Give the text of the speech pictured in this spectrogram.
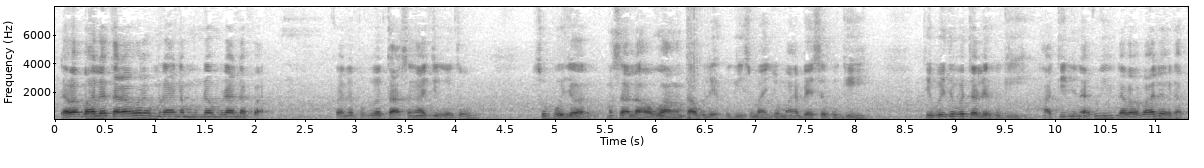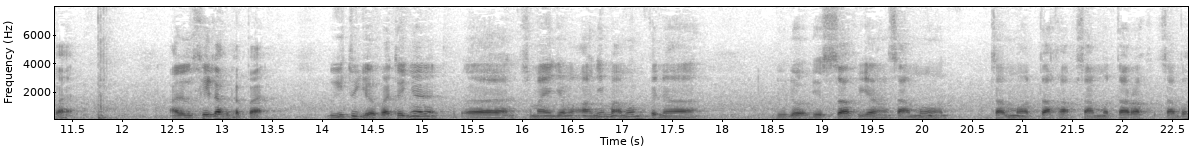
Dapat pahala tak dapat mudah-mudahan dapat. Kerana perkara tak sengaja tu supo je masalah orang tak boleh pergi semayang Jumaat biasa pergi tiba-tiba tak boleh pergi. Hati ni nak pergi dapat pahala dapat. Alal khilaf dapat. Begitu je. Patutnya uh, semayang jemaah ni makmum kena duduk di saf yang sama sama tahap sama taraf sama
